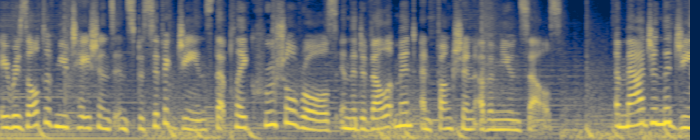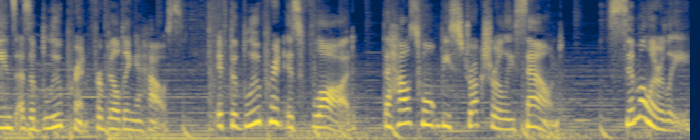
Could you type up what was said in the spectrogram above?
a result of mutations in specific genes that play crucial roles in the development and function of immune cells. Imagine the genes as a blueprint for building a house. If the blueprint is flawed, the house won't be structurally sound. Similarly,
